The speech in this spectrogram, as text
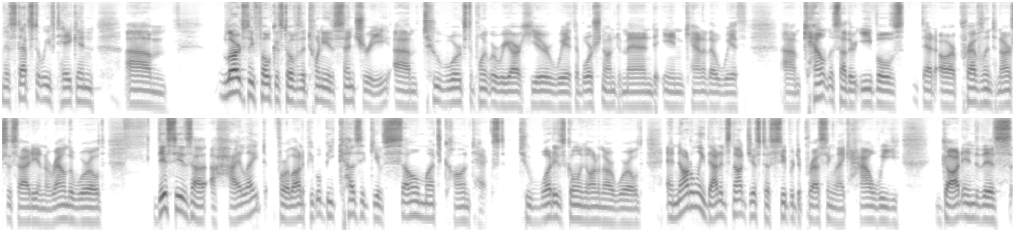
the steps that we've taken. Um, largely focused over the 20th century um, towards the point where we are here with abortion on demand in Canada, with um, countless other evils that are prevalent in our society and around the world. This is a, a, highlight for a lot of people because it gives so much context to what is going on in our world. And not only that, it's not just a super depressing, like how we got into this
